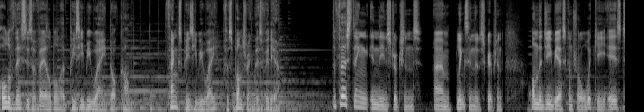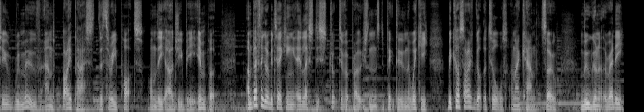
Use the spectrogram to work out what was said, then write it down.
All of this is available at PCBWay.com. Thanks PCBWay for sponsoring this video. The first thing in the instructions um, links in the description, on the GBS Control Wiki is to remove and bypass the three pots on the RGB input. I'm definitely going to be taking a less destructive approach than is depicted in the wiki because I've got the tools and I can. So Mugun at the ready,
